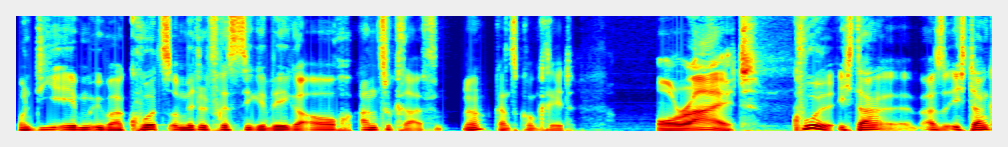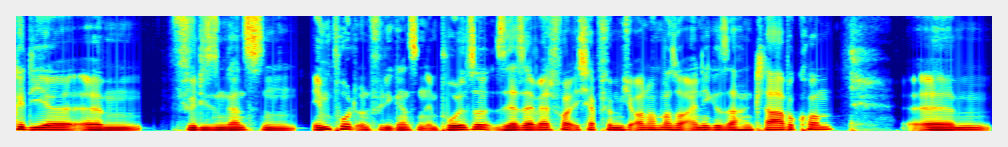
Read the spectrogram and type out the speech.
und die eben über kurz- und mittelfristige Wege auch anzugreifen, ne? ganz konkret. Alright. Cool. Ich danke, also ich danke dir ähm, für diesen ganzen Input und für die ganzen Impulse. Sehr, sehr wertvoll. Ich habe für mich auch nochmal so einige Sachen klar bekommen, ähm,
